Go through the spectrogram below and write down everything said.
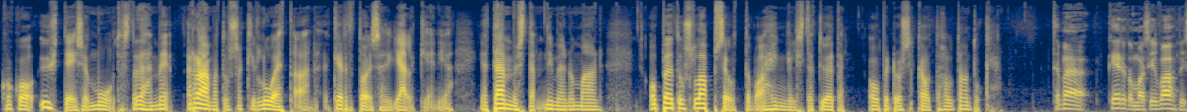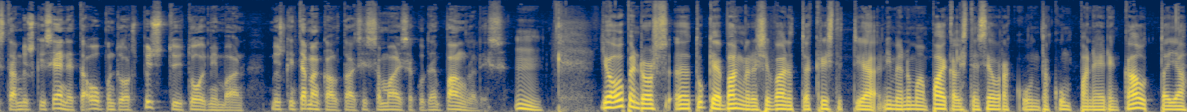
koko yhteisön muutosta. Tähän me raamatussakin luetaan kerta toisen jälkeen. Ja, ja tämmöistä nimenomaan opetuslapseuttavaa hengellistä työtä Open Doorsin kautta halutaan tukea. Tämä kertomasi vahvistaa myöskin sen, että Open Doors pystyy toimimaan myöskin tämänkaltaisissa maissa, kuten Bangladesh. Mm. Jo Open Doors tukee Bangladesin vainottuja kristittyjä nimenomaan paikallisten seurakuntakumppaneiden kautta, ja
